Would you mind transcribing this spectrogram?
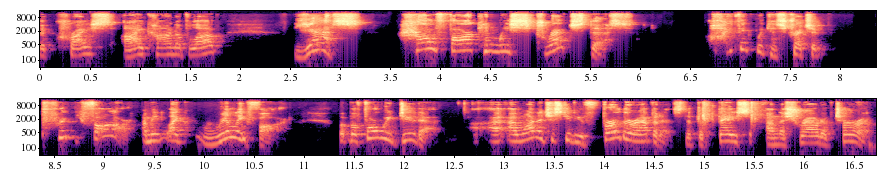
the Christ icon of love? Yes. How far can we stretch this? I think we can stretch it pretty far. I mean, like really far. But before we do that, I, I want to just give you further evidence that the face on the Shroud of Turin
